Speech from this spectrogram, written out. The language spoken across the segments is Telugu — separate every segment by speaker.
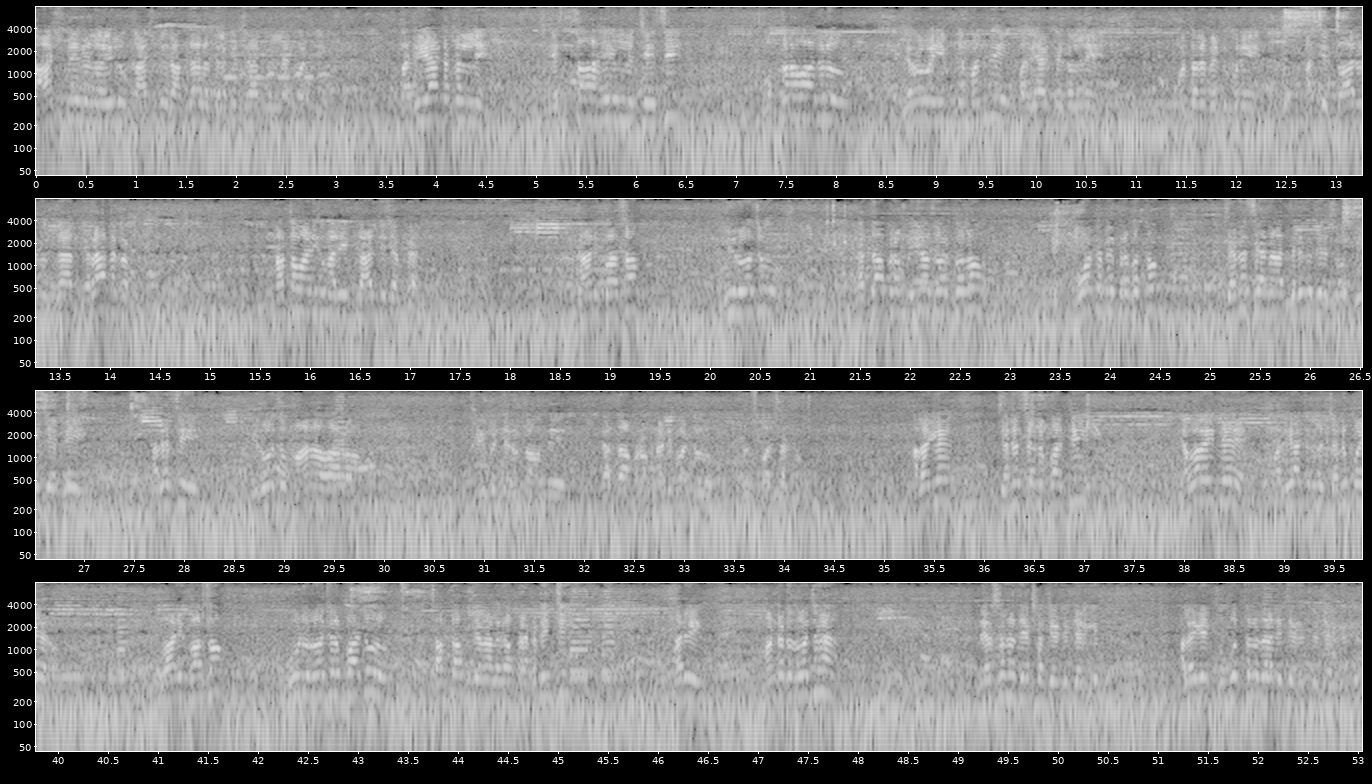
Speaker 1: కాశ్మీర్ లోయలు కాశ్మీర్ అందాలు తిలకించడానికి వెళ్ళినటువంటి పర్యాటకుల్ని నిస్సాహీలను చేసి ఉగ్రవాదులు ఇరవై ఎనిమిది మంది పర్యాటకుల్ని పొట్టన పెట్టుకుని అతి దారుణంగా కిరాతకం మతవాడికి మరి కాల్చి చెప్పారు. దానికోసం ఈరోజు పెద్దాపురం నియోజకవర్గంలో ఓటమి ప్రభుత్వం జనసేన తెలుగుదేశం బీజేపీ కలిసి ఈరోజు మానవహారం చేయడం జరుగుతూ ఉంది. పెద్దాపురం నడిపడ్డు మున్సిపల్ సంఘం. అలాగే జనసేన పార్టీ ఎవరైతే పర్యాటకులు చనిపోయారో వారి కోసం మూడు రోజుల పాటు సంతాప జనాలుగా ప్రకటించి మరి మొన్నటి రోజున నిరసన దీక్ష చేయడం జరిగింది. అలాగే కొవ్వొత్తుల దాడి జరగడం జరిగింది.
